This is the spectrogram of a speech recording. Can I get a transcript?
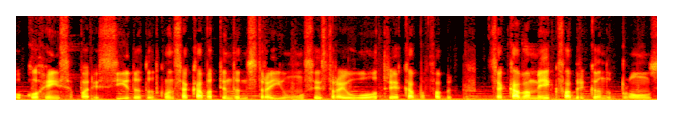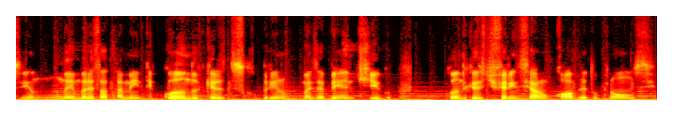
ocorrência parecida, tudo quando você acaba tentando extrair um, você extrai o outro e acaba você acaba meio que fabricando bronze. Eu não lembro exatamente quando que eles descobriram, mas é bem antigo, quando que eles diferenciaram cobre do bronze.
